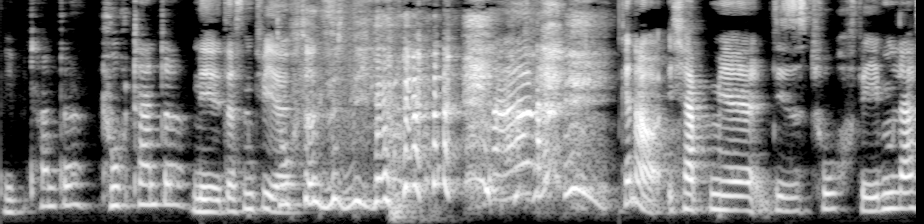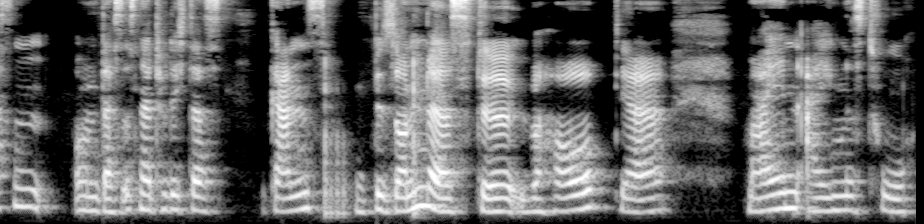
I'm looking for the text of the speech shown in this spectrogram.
Webetante? Tuchtante? Nee, das sind wir. Tuchtante sind wir. genau, ich habe mir dieses Tuch weben lassen und das ist natürlich das ganz Besonderste überhaupt, ja, mein eigenes Tuch.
